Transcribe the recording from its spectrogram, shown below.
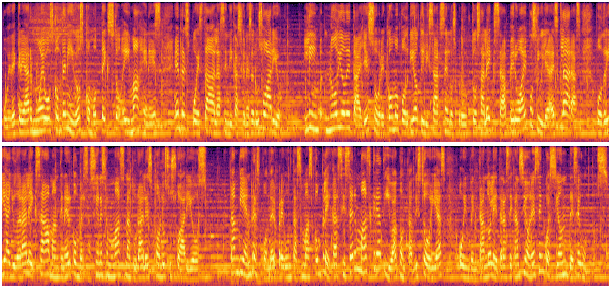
puede crear nuevos contenidos como texto e imágenes en respuesta a las indicaciones del usuario Limp no dio detalles sobre cómo podría utilizarse en los productos Alexa, pero hay posibilidades claras. Podría ayudar a Alexa a mantener conversaciones más naturales con los usuarios. También responder preguntas más complejas y ser más creativa contando historias o inventando letras de canciones en cuestión de segundos.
